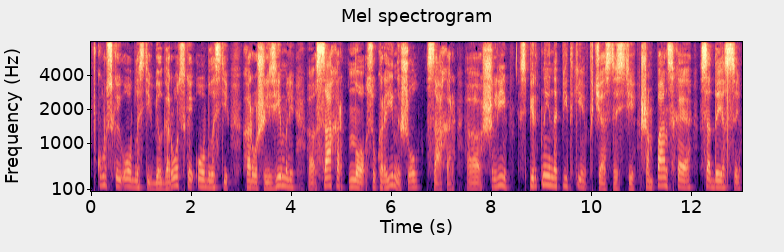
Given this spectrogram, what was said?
в Курской области, в Белгородской области хорошие земли, э, сахар, но с Украины шел сахар. Э, шли спиртные напитки, в частности шампанское с Одессы,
